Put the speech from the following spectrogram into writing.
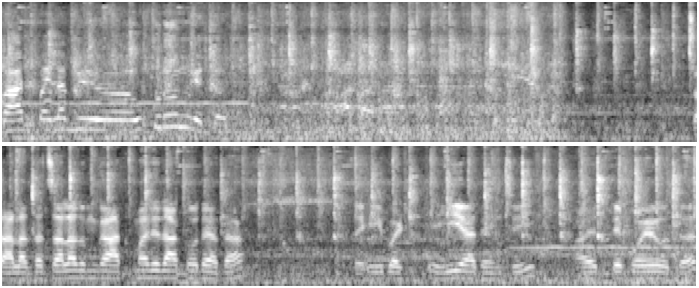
भात पहिला भि- उकडून घेतो. चला तर चला तुमका आतमध्ये दाखवते आता. तर ही बट ही आहे त्यांची. हळद ते पोहे होतात.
